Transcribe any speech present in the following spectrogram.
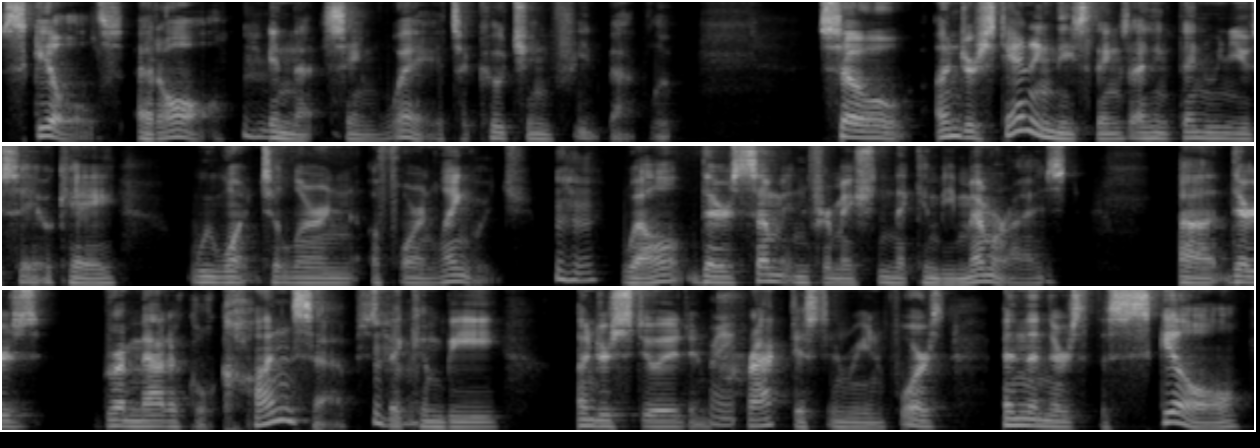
skills at all mm-hmm. in that same way. It's a coaching feedback loop. So understanding these things, I think then when you say, okay, we want to learn a foreign language, mm-hmm. well, there's some information that can be memorized. Uh, there's grammatical concepts mm-hmm. that can be understood and right. practiced and reinforced. And then there's the skill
